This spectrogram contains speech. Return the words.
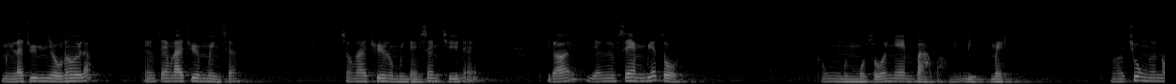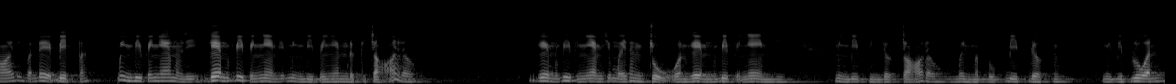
mình livestream nhiều nơi lắm em xem livestream mình xem trong livestream là mình đánh xanh chín đấy thì đấy thì anh em xem biết rồi không một số anh em vào bảo mình bịp mệt nói chung nó nói thì vấn đề bịp á mình bịp anh em làm gì game nó bịp anh em chứ mình bịp anh em được cái chó ở đâu game nó bịp anh em chứ mấy thằng chủ còn game nó bịp anh em chứ mình bịp mình được chó đâu mình mà bịp được mình bịp luôn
